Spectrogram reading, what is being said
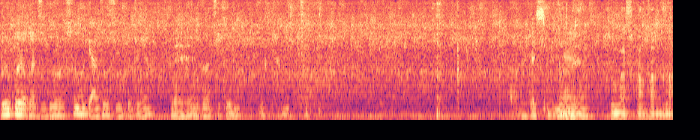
물 고여가지고 수목이 안 좋을 수 있거든요. 네, 그래가지고 이렇게 하죠. 알겠습니다. 네. 좋은 말씀 감사합니다.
